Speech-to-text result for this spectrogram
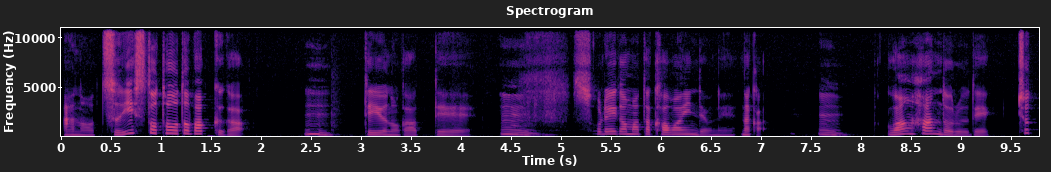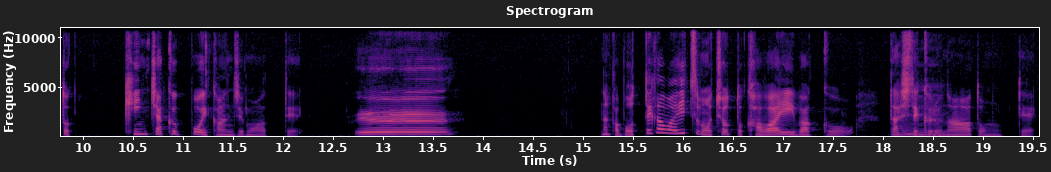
あのツイストトートバッグがうんっていうのがあってうんそれがまた可愛いんだよね。なんかうん。ワンハンドルでちょっと巾着っぽい感じもあって。へえ。なんかボッテガはいつもちょっと可愛いバッグを出してくるなと思って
